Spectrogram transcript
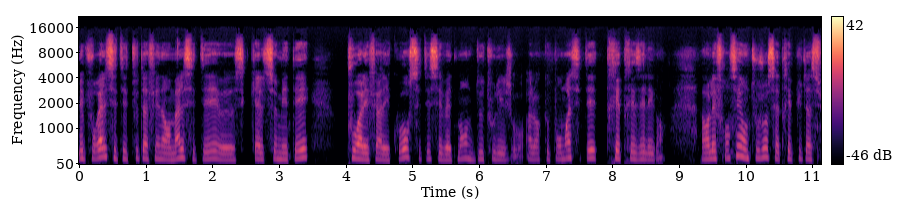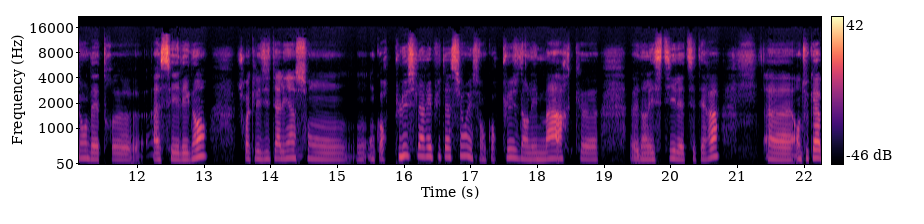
mais pour elle, c'était tout à fait normal, c'était ce qu'elle se mettait pour aller faire les courses, c'était ses vêtements de tous les jours. Alors que pour moi, c'était très très élégant. Alors les Français ont toujours cette réputation d'être assez élégants. Je crois que les Italiens sont ont encore plus la réputation, ils sont encore plus dans les marques, euh, euh, dans les styles, etc. Euh, en tout cas,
